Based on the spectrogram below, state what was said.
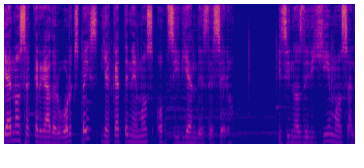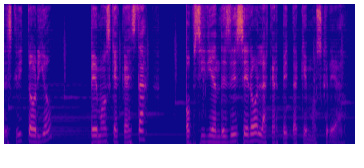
ya nos ha cargado el workspace y acá tenemos Obsidian desde cero. Y si nos dirigimos al escritorio, vemos que acá está Obsidian desde cero, la carpeta que hemos creado.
